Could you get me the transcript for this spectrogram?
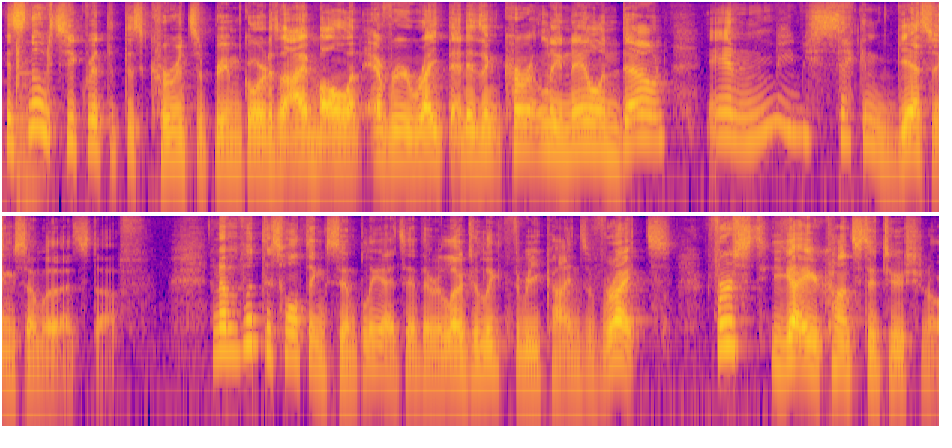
It's no secret that this current Supreme Court is eyeballing every right that isn't currently nailing down and maybe second guessing some of that stuff. And if I put this whole thing simply, I'd say there are largely three kinds of rights. First, you got your constitutional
